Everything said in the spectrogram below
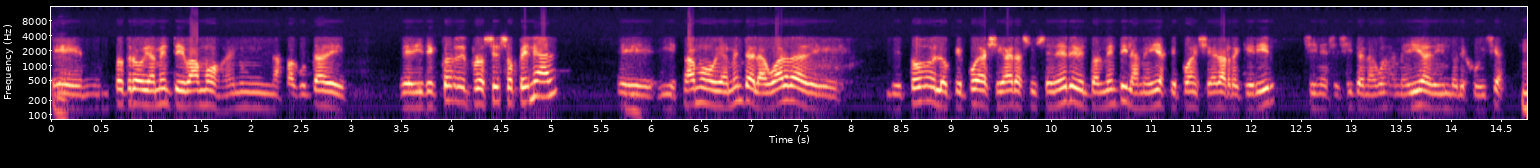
Eh, nosotros obviamente vamos en una facultad de, de director del proceso penal eh, y estamos obviamente a la guarda de, de todo lo que pueda llegar a suceder eventualmente y las medidas que puedan llegar a requerir si necesitan alguna medida de índole judicial. mm.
